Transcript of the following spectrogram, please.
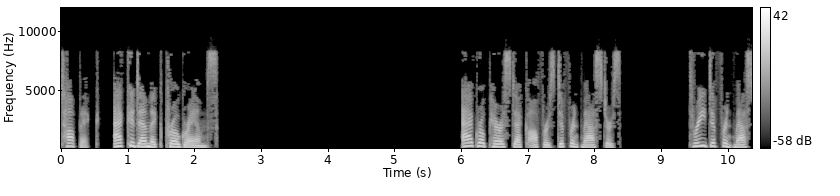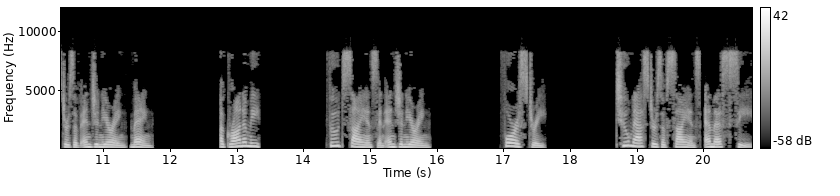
Topic. Academic programs. Agroparistech offers different masters. Three different Masters of Engineering Meng, Agronomy Food Science and Engineering. Forestry. Two Masters of Science MSc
